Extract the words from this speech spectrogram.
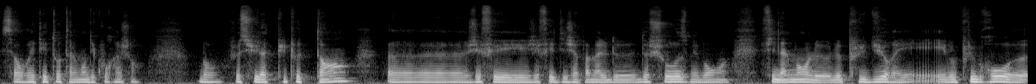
ça aurait été totalement décourageant. Bon, je suis là depuis peu de temps, j'ai fait, fait déjà pas mal de, choses, mais bon, finalement, le, plus dur et, le plus gros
